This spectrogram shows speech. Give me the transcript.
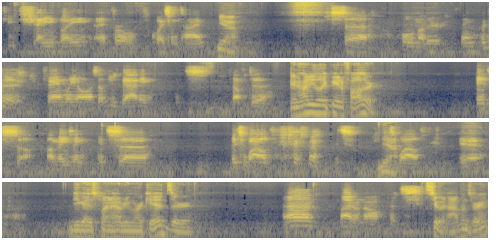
teach anybody for quite some time. Yeah. Just a whole other thing with the family and all that stuff. Just batting. It's tough to. And how do you like being a father? It's uh, amazing. It's uh, it's wild. it's Yeah. it's wild. Yeah. Do you guys plan to have any more kids, or Uh, I don't know. Let's see what happens, right?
